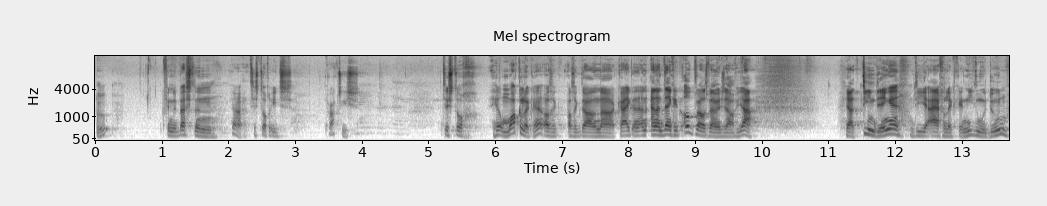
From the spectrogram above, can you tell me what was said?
Hm? Ik vind het best een, ja, het is toch iets praktisch. Het is toch heel makkelijk hè, als, ik, als ik daarna kijk. En, en dan denk ik ook wel eens bij mezelf, ja, ja, tien dingen die je eigenlijk niet moet doen.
